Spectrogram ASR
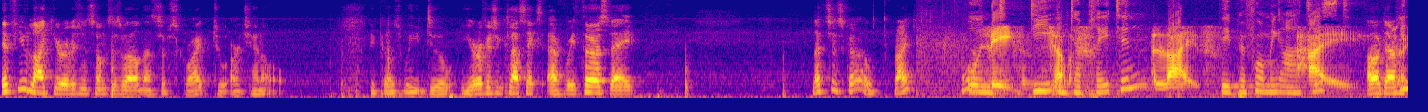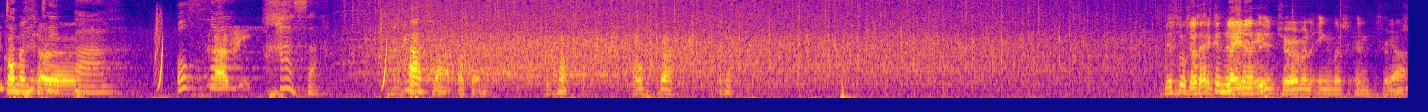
if you like Eurovision songs as well, then subscribe to our channel because we do Eurovision classics every Thursday. Let's just go, right? Und Ladies and die gentlemen. Interpretin, Alive. the performing artist, Hi. Oh, there's a comment. interprétée Uh, par Ofra La vie. Haza. Casa. Okay. Ofra. This was Just back in the explain it day. in German, English, and French. yeah,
